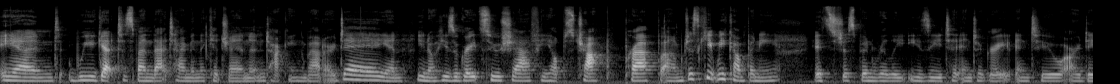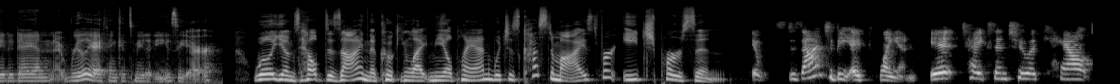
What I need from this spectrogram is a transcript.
And we get to spend that time in the kitchen and talking about our day. And, you know, he's a great sous chef. He helps chop, prep, um, just keep me company. It's just been really easy to integrate into our day to day. And really, I think it's made it easier. Williams helped design the Cooking Light meal plan, which is customized for each person it's designed to be a plan. It takes into account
